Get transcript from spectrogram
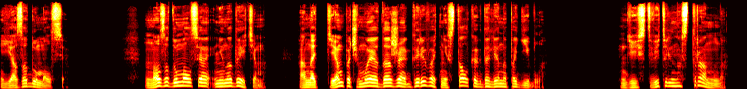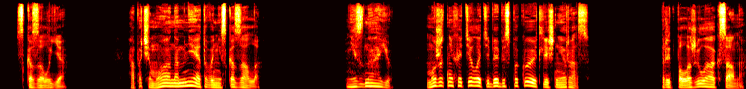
Я задумался. Но задумался не над этим, а над тем, почему я даже горевать не стал, когда Лена погибла. «Действительно странно», — сказал я. «А почему она мне этого не сказала?» «Не знаю. Может, не хотела тебя беспокоить лишний раз», — предположила Оксана.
